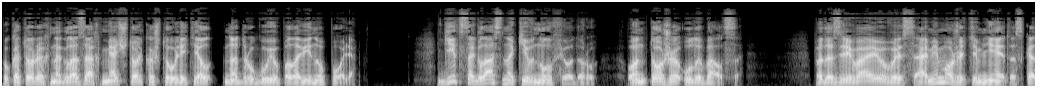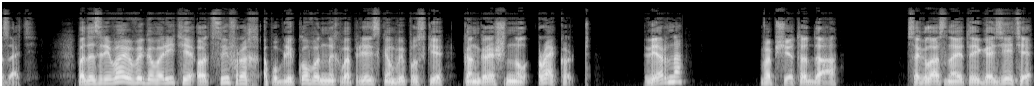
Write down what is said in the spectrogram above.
у которых на глазах мяч только что улетел на другую половину поля. Гид согласно кивнул Федору он тоже улыбался. «Подозреваю, вы сами можете мне это сказать. Подозреваю, вы говорите о цифрах, опубликованных в апрельском выпуске Congressional Record. Верно?» «Вообще-то да. Согласно этой газете,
